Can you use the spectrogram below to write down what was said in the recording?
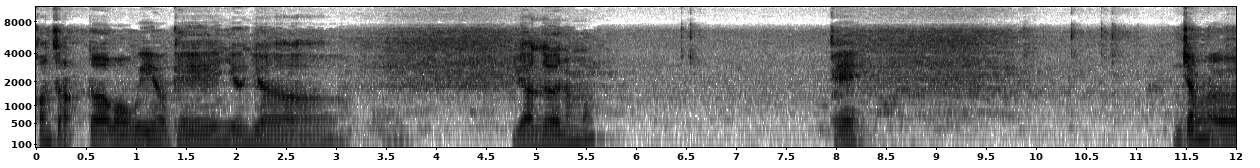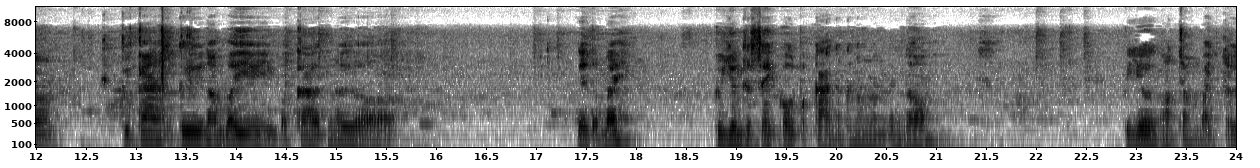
constructor របស់វាអូខេយើងយកយកលើហ្នឹងមកអូខេអញ្ចឹងអឺគឺការគឺដើម្បីបង្កើតនៅ database គឺយើងសរសេរកូដបង្កើតនៅក្នុងនឹងតែម្ដងគឺយើងអត់ចាំបាច់ទៅ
